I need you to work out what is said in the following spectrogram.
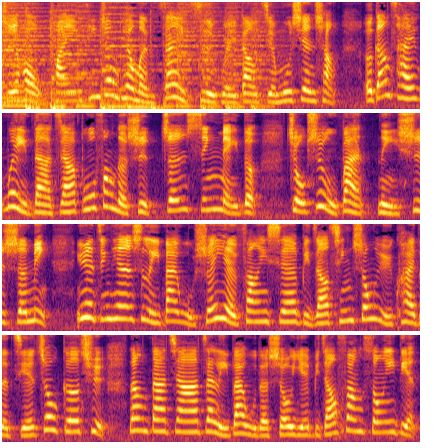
之后，欢迎听众朋友们再次回到节目现场。而刚才为大家播放的是真心梅的九是舞伴，你是生命。因为今天是礼拜五，所以也放一些比较轻松愉快的节奏歌曲，让大家在礼拜五的时候也比较放松一点。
